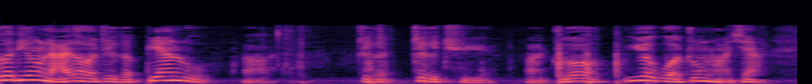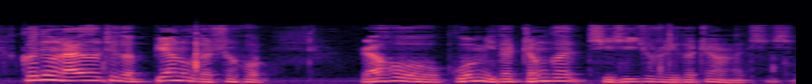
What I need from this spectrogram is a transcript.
戈丁来到这个边路啊，这个这个区域啊，主要越过中场线。戈丁来到这个边路的时候，然后国米的整个体系就是一个这样的体系，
